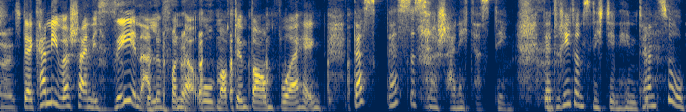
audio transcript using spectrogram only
wer weiß. Der kann die wahrscheinlich sehen, alle von da oben auf dem Baum, wo er hängt. Das, das ist wahrscheinlich das Ding. Der dreht uns nicht den Hintern zu.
